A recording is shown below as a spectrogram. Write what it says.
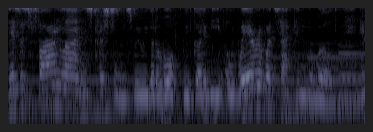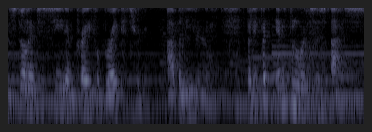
there's this fine line as Christians where we've got to walk. We've got to be aware of what's happening in the world and still intercede and pray for breakthrough. I believe in that. But if it influences us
